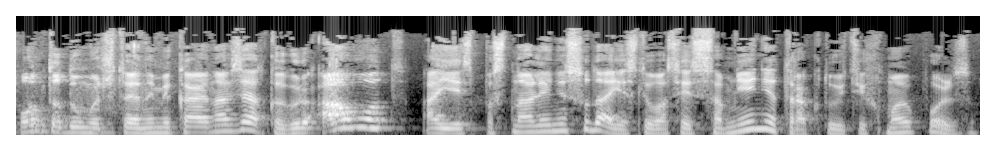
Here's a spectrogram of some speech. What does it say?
Он-то думает, что я намекаю на взятку. Я говорю, а вот, а есть постановление суда. Если у вас есть сомнения, трактуйте их в мою пользу.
